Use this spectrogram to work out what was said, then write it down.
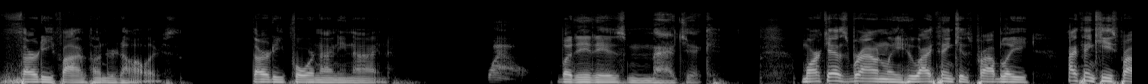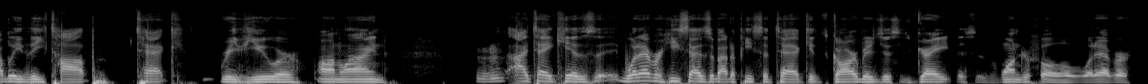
$3,500, $34.99. Wow. but it is magic. Marques Brownlee, who I think is probably, I think he's probably the top tech reviewer online. Mhm. I take his whatever he says about a piece of tech, it's garbage. This is great. This is wonderful. Whatever.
